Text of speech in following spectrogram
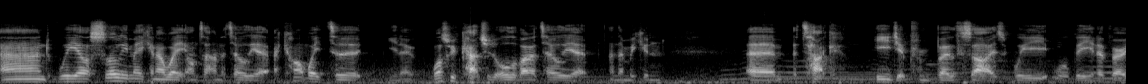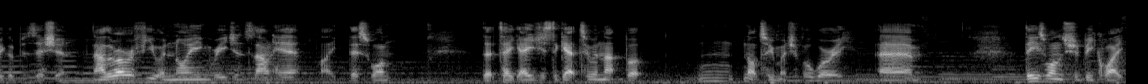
and we are slowly making our way onto Anatolia. I can't wait to, you know, once we've captured all of Anatolia, and then we can um, attack Egypt from both sides, we will be in a very good position. Now, there are a few annoying regions down here, like this one, that take ages to get to and that, but mm, not too much of a worry. Um, these ones should be quite,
